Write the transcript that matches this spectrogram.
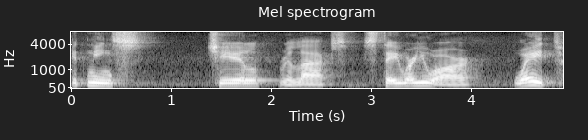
It means chill, relax, stay where you are, wait,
